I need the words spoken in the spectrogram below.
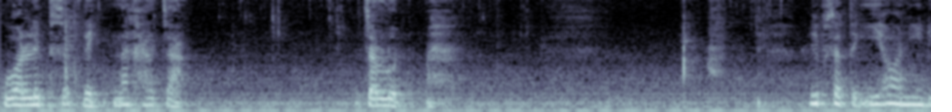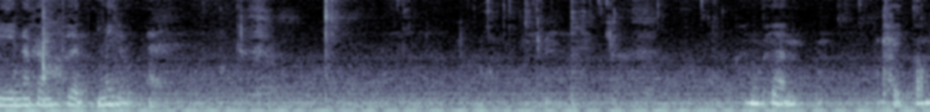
กลัวลิปสติกนะคะจะจะหลุด ลิปสติกยี่ห้อนี้ดีนะคะเพื่อนไม่หลุดเพื่อนๆไข่ต้ม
